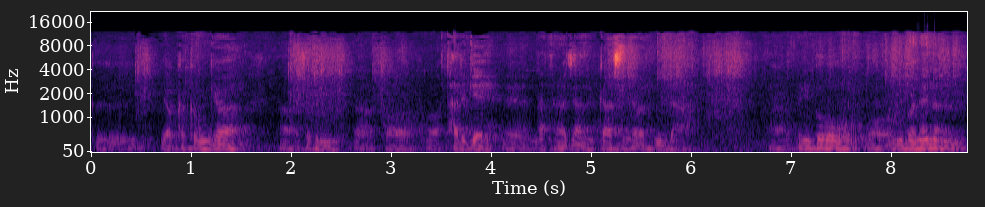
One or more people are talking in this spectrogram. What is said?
그 역학관계가 어, 조금 어, 더 어, 다르게 에, 나타나지 않을까 생각을 합니다. 아, 그리고 어, 이번에는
